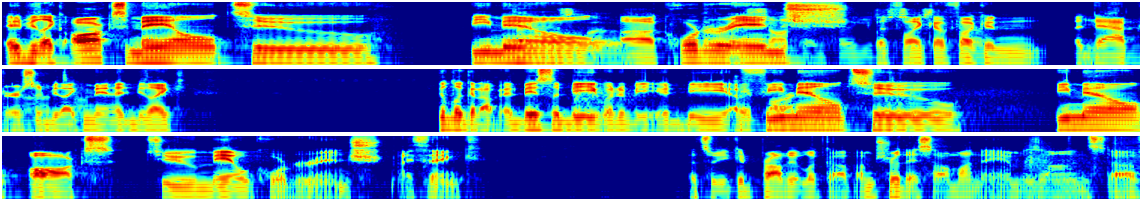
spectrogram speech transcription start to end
It'd be like aux male to female, uh, quarter inch so I think you with like a fucking adapter. So it'd be like man, it'd be like. You could look it up. It'd basically be what it'd be. It'd be a female to female aux to male quarter inch. I think. That's what you could probably look up. I'm sure they sell them on the Amazon and stuff.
